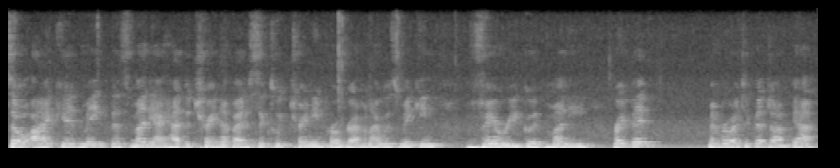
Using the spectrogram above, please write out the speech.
so I could make this money. I had to train up. I had a six week training program, and I was making very good money. Right, babe? Remember when I took that job? Yeah.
